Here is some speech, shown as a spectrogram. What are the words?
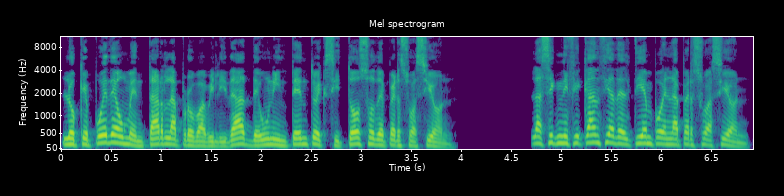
lo que puede aumentar la probabilidad de un intento exitoso de persuasión. La significancia del tiempo en la persuasión.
